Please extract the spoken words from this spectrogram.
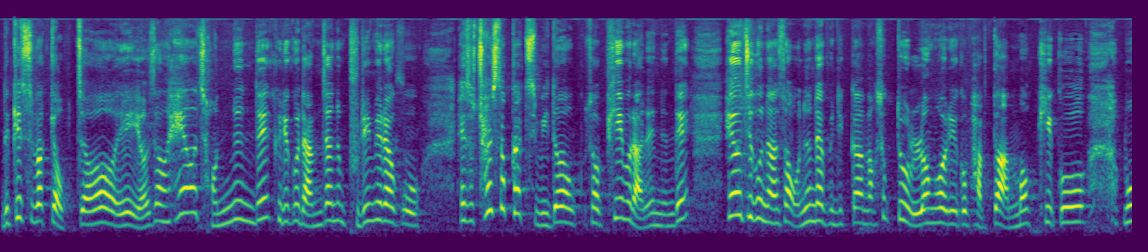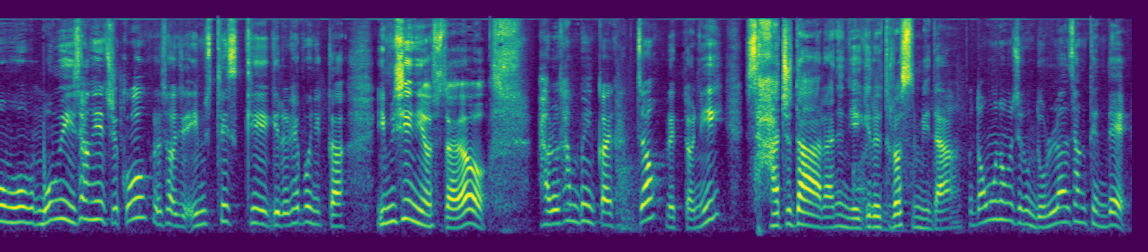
느낄 수밖에 없죠. 예, 여성 헤어졌는데 그리고 남자는 불임이라고 해서 철석같이 믿어서 피임을 안 했는데 헤어지고 나서 어느 날 보니까 막 속도 울렁거리고 밥도 안 먹히고 뭐, 뭐 몸이 이상해지고 그래서 이제 임스테스키기를 해보니까 임신이었어요. 바로 산부인과에 갔죠. 그랬더니 사주다라는 얘기를 들었습니다. 너무너무 지금 놀란 상태인데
